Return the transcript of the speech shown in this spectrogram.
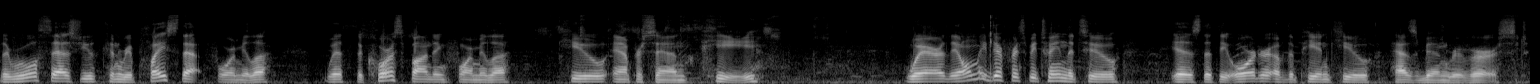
the rule says you can replace that formula with the corresponding formula Q ampersand P, where the only difference between the two is that the order of the P and Q has been reversed.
